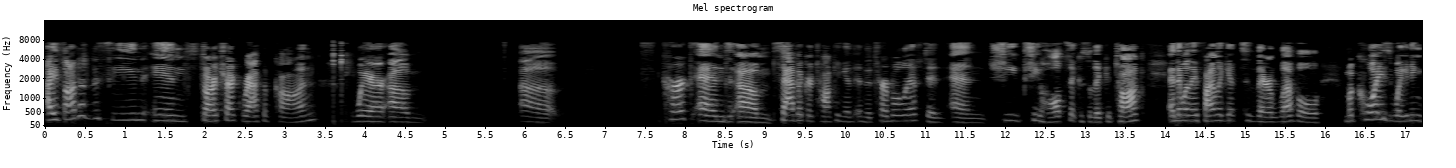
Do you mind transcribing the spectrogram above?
I thought of the scene in Star Trek Wrath of Khan where um uh Kirk and um Saavik are talking in, in the turbo lift and and she she halts it so they could talk and then when they finally get to their level McCoy's waiting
